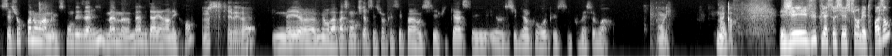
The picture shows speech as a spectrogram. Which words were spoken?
C'est surprenant, hein, mais ils se font des amis, même euh, même derrière un écran. Vrai. Mais euh, mais on va pas se mentir, c'est sûr que c'est pas aussi efficace et, et aussi bien pour eux que s'ils pouvaient se voir. Bon. D'accord. J'ai vu que l'association avait trois ans.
